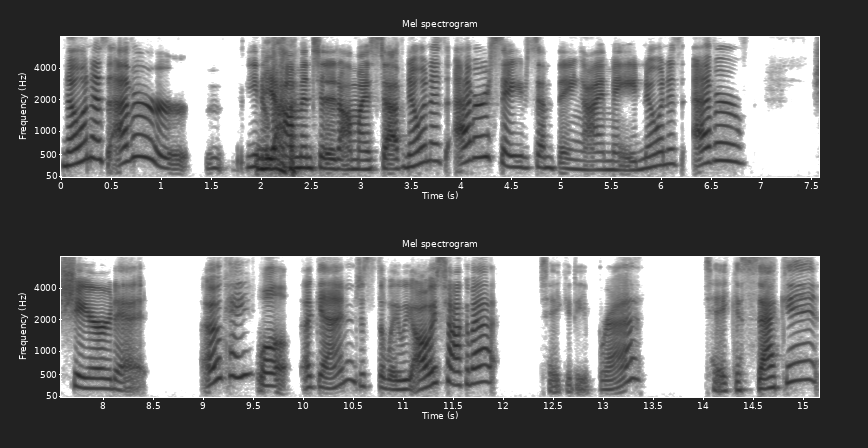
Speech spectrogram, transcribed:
no one has ever mm, you know yeah. commented on my stuff. No one has ever saved something i made. No one has ever shared it. Okay well again just the way we always talk about take a deep breath take a second.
